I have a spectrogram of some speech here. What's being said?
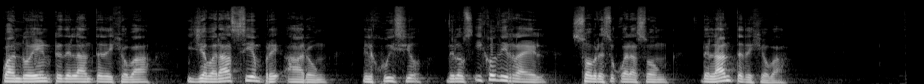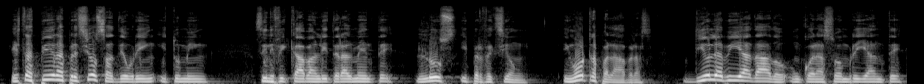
cuando entre delante de Jehová, y llevarás siempre a Aarón el juicio de los hijos de Israel sobre su corazón delante de Jehová. Estas piedras preciosas de Urín y Tumín significaban literalmente luz y perfección. En otras palabras, Dios le había dado un corazón brillante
